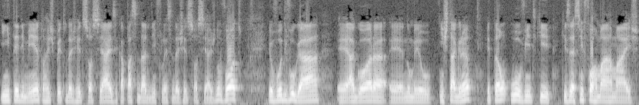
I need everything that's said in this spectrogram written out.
e entendimento a respeito das redes sociais e capacidade de influência das redes sociais no voto, eu vou divulgar é, agora é, no meu Instagram. Então, o ouvinte que quiser se informar mais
